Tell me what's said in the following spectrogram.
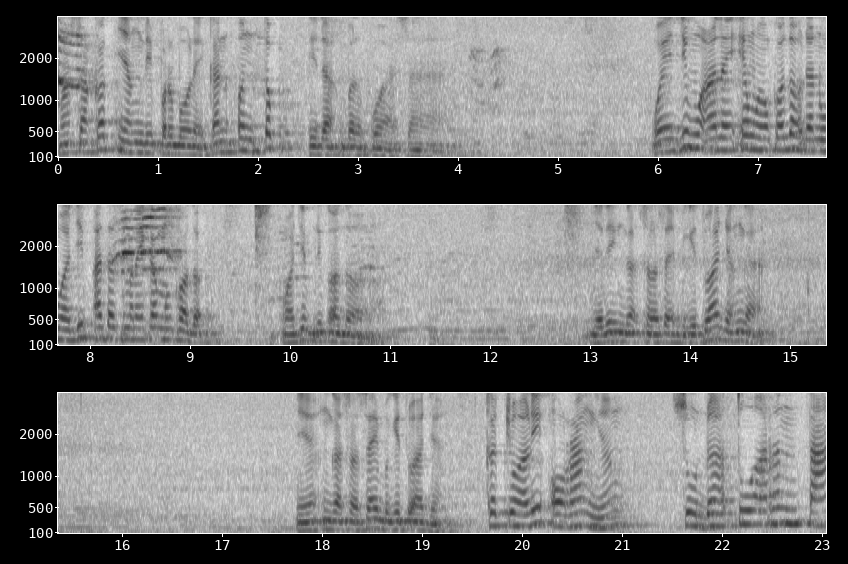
masyakot yang diperbolehkan untuk tidak berpuasa. Wajib alaihim qada dan wajib atas mereka mengkodok wajib dikodok jadi enggak selesai begitu aja enggak. Ya enggak selesai begitu aja. Kecuali orang yang sudah tua renta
